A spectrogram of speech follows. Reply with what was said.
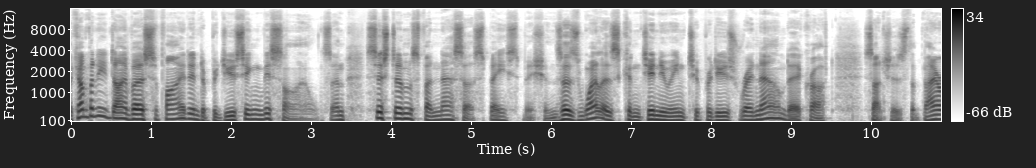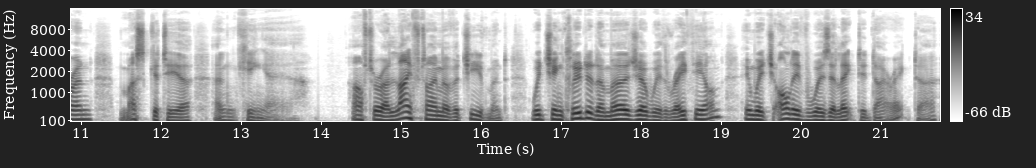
The company diversified into producing missiles and systems for NASA space missions, as well as continuing to produce renowned aircraft such as the Baron, Musketeer, and King Air. After a lifetime of achievement, which included a merger with Raytheon, in which Olive was elected director,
